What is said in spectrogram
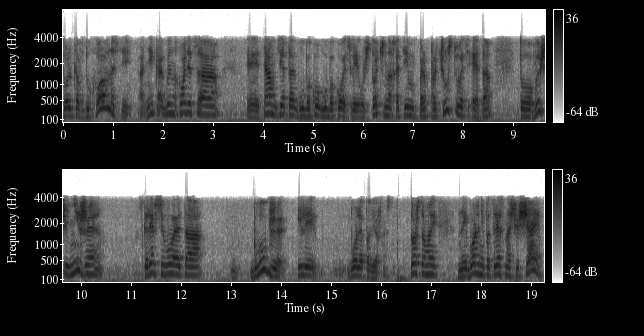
Только в духовности они как бы находятся э, там где-то глубоко-глубоко, если уж точно хотим прочувствовать это, то выше, ниже, скорее всего, это глубже или более поверхностно. То, что мы наиболее непосредственно ощущаем,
